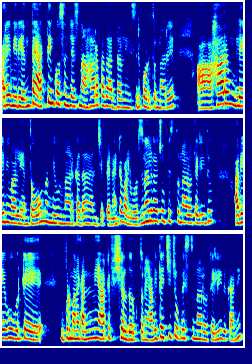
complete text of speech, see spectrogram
అరే మీరు ఎంత యాక్టింగ్ కోసం చేసిన ఆహార పదార్థాలని విసిరి కొడుతున్నారే? ఆ ఆహారం లేని వాళ్ళు ఎంతో మంది ఉన్నారు కదా అని చెప్పాను. అంటే వాళ్ళు ఒరిజినల్గా చూపిస్తున్నారో తెలీదు. అవేవో ఊరికే ఇప్పుడు మనకు అన్ని ఆర్టిఫిషియల్ దొరుకుతున్నాయి. అవి తెచ్చి చూపిస్తున్నారో తెలియదు కానీ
